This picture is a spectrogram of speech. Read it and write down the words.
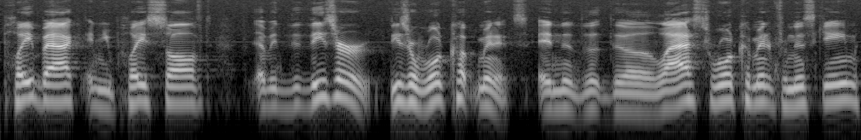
play back and you play soft. I mean, th- these are these are World Cup minutes, and the, the the last World Cup minute from this game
